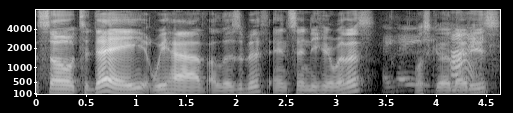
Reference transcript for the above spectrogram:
so today we have Elizabeth and Cindy here with us. Hey, hey. What's good, Hi. ladies?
